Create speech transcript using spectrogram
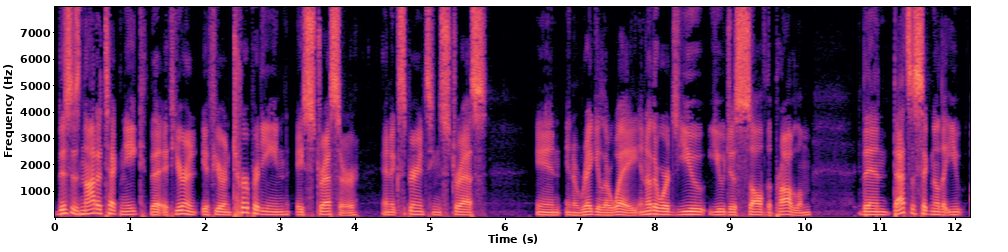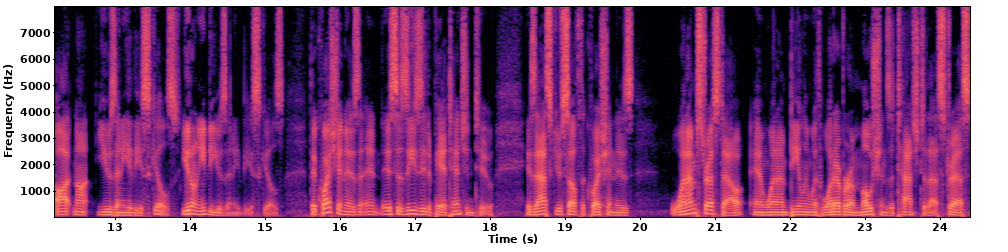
this is not a technique that if you're if you're interpreting a stressor and experiencing stress in in a regular way, in other words, you you just solve the problem, then that's a signal that you ought not use any of these skills. You don't need to use any of these skills. The question is, and this is easy to pay attention to, is ask yourself the question is when I'm stressed out and when I'm dealing with whatever emotions attached to that stress,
